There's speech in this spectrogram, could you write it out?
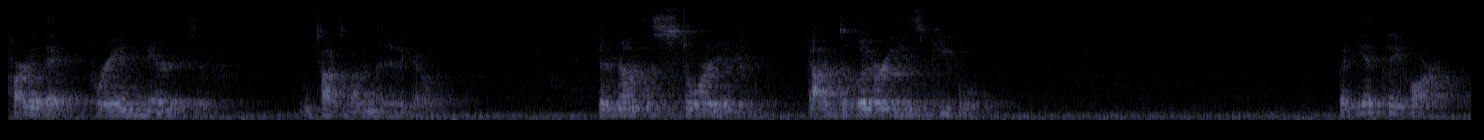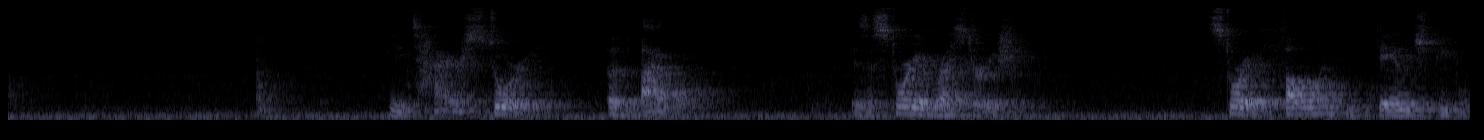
part of that grand narrative we talked about a minute ago. They're not the story of God delivering his people. But yet they are. The entire story of the Bible is a story of restoration, a story of fallen and damaged people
